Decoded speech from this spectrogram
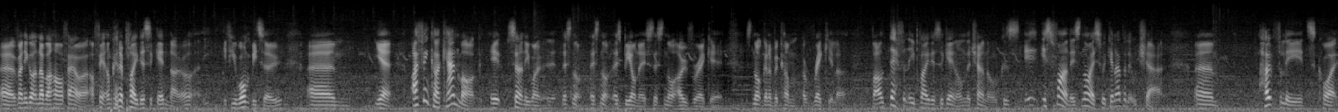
Uh, I've only got another half hour. I think I'm going to play this again, though, if you want me to. Um, yeah, I think I can, Mark. It certainly won't. Let's not. Let's not. Let's be honest. Let's not over egg it. It's not going to become a regular. But I'll definitely play this again on the channel because it, it's fun. It's nice. We can have a little chat. Um, hopefully, it's quite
